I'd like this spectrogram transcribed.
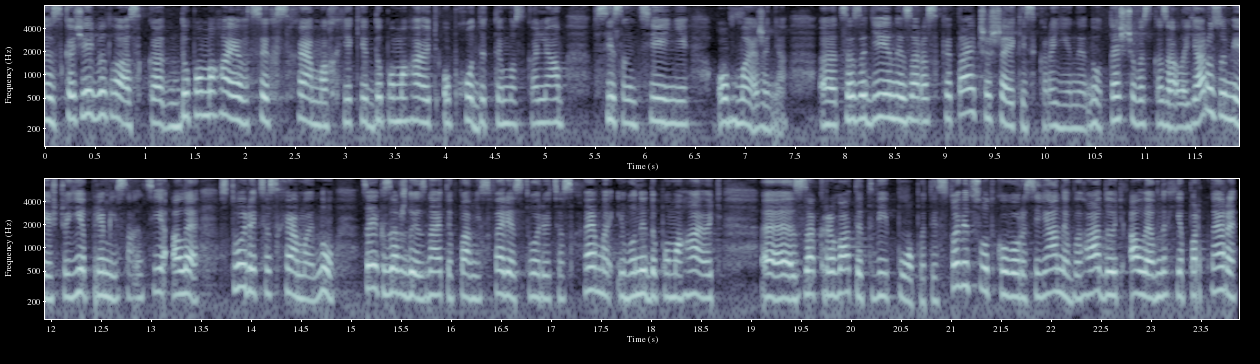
Е, Скажіть, будь ласка, допомагає в цих схемах, які допомагають обходити москалям всі санкційні обмеження. Е, Це задіяний зараз Китай чи ще якісь країни? Ну, те, що ви сказали, я розумію, що є прямі санкції, але створюються схеми. Ну, це як завжди, знаєте, в певній сфері створюються схеми, і вони допомагають е, закривати твій попит. І 100% росіяни вигадують, але в них є партнери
